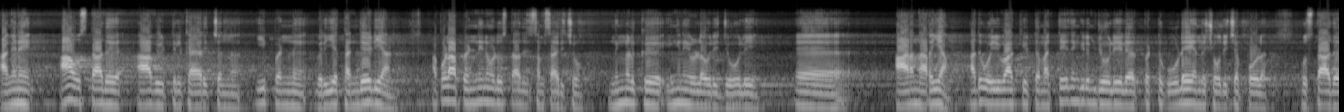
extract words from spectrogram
അങ്ങനെ ആ ഉസ്താദ് ആ വീട്ടിൽ കയറി ചെന്ന് ഈ പെണ്ണ് വലിയ തന്റേടിയാണ്. അപ്പോൾ ആ പെണ്ണിനോട് ഉസ്താദ് സംസാരിച്ചു നിങ്ങൾക്ക് ഇങ്ങനെയുള്ള ഒരു ജോലി ആണെന്നറിയാം. അത് ഒഴിവാക്കിയിട്ട് മറ്റേതെങ്കിലും ജോലിയിൽ ഏർപ്പെട്ടുകൂടെ എന്ന് ചോദിച്ചപ്പോൾ ഉസ്താദ്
